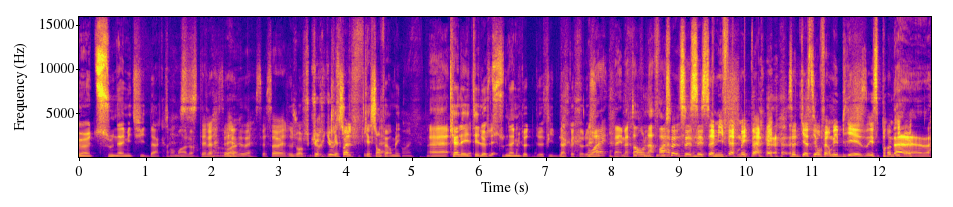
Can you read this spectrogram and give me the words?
eu un tsunami de feedback à ce moment-là? C'était là. Ouais. ouais, C'est ça. Je suis curieux. c'est question- le fermée. Ouais. Euh, Quel a été le tsunami de, de feedback que tu as reçu? ouais, ben, mettons l'affaire. C'est c'est semi-fermé, pareil. C'est une question fermée biaisée, c'est pas mieux. Ben,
